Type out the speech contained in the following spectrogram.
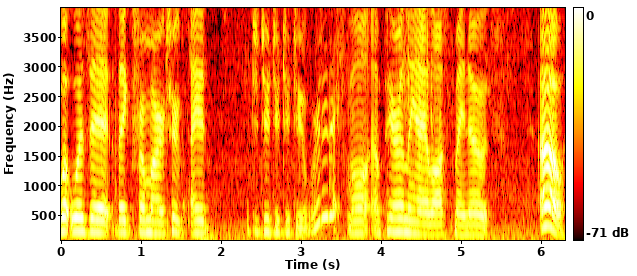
what was it like from our troop? I had do, do, do, do, do. Where did I? Well, apparently I lost my notes. Oh,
